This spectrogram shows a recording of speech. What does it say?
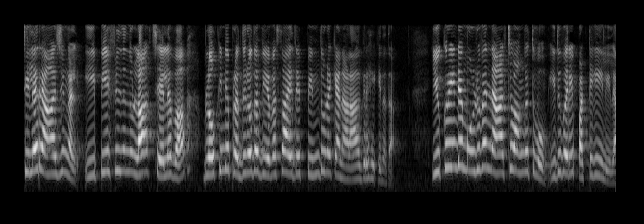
ചില രാജ്യങ്ങൾ ഇ പി എഫിൽ നിന്നുള്ള ചെലവ് ബ്ലോക്കിന്റെ പ്രതിരോധ വ്യവസായത്തെ പിന്തുണയ്ക്കാനാണ് ആഗ്രഹിക്കുന്നത്. യുക്രൈന്റെ മുഴുവൻ നാറ്റോ അംഗത്വവും ഇതുവരെ പട്ടികയിലില്ല.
